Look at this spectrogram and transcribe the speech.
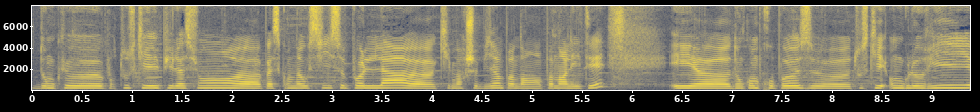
Donc euh, pour tout ce qui est épilation, euh, parce qu'on a aussi ce pôle-là euh, qui marche bien pendant, pendant l'été. Et donc on propose tout ce qui est onglerie,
